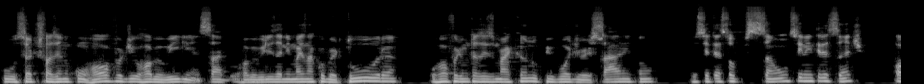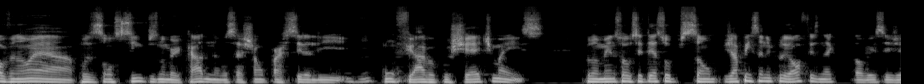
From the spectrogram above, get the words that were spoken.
o Celtics fazendo com o Hofford e o Robert Williams, sabe? O Robert Williams ali mais na cobertura, o Hofford muitas vezes marcando o pivô adversário. Então, você ter essa opção seria interessante. Óbvio, não é a posição simples no mercado, né? Você achar um parceiro ali uhum. confiável pro chat, mas pelo menos para você ter essa opção, já pensando em playoffs, né? Que talvez seja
